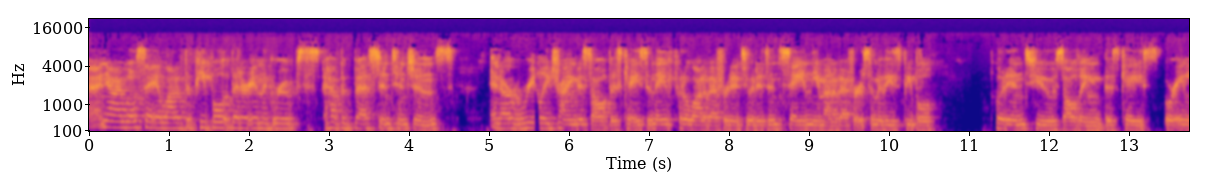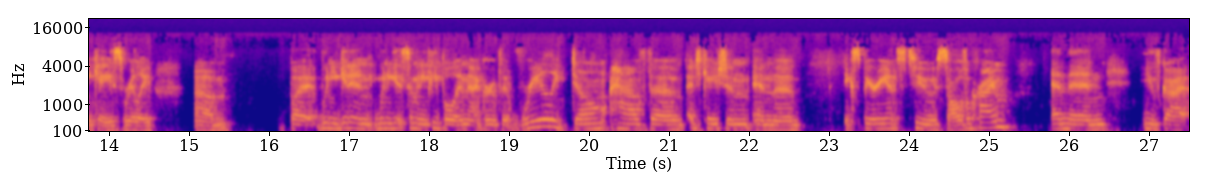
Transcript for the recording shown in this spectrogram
Now, I will say a lot of the people that are in the groups have the best intentions and are really trying to solve this case, and they've put a lot of effort into it. It's insane the amount of effort some of these people put into solving this case or any case really. Um, but when you get in, when you get so many people in that group that really don't have the education and the experience to solve a crime, and then you've got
